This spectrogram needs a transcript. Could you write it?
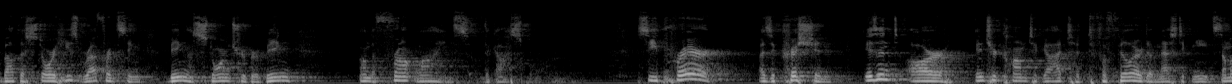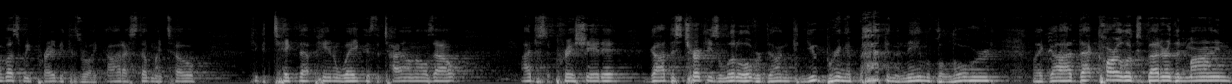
about the story, he's referencing being a stormtrooper, being on the front lines of the gospel. See, prayer as a Christian isn't our intercom to God to, to fulfill our domestic needs. Some of us, we pray because we're like, God, I stubbed my toe. If you could take that pain away because the Tylenol's out, I just appreciate it. God, this turkey's a little overdone. Can you bring it back in the name of the Lord? Like, God, that car looks better than mine.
